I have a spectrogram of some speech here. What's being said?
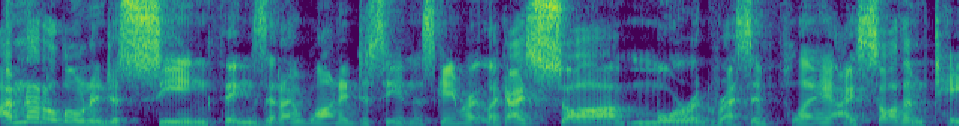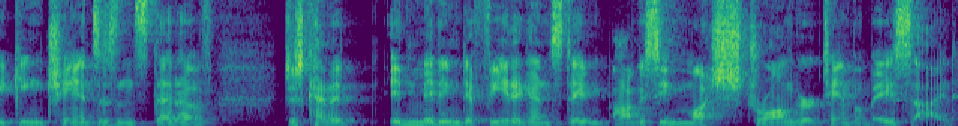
I'm not alone in just seeing things that I wanted to see in this game, right? Like I saw more aggressive play. I saw them taking chances instead of just kind of admitting defeat against a obviously much stronger Tampa Bay side.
